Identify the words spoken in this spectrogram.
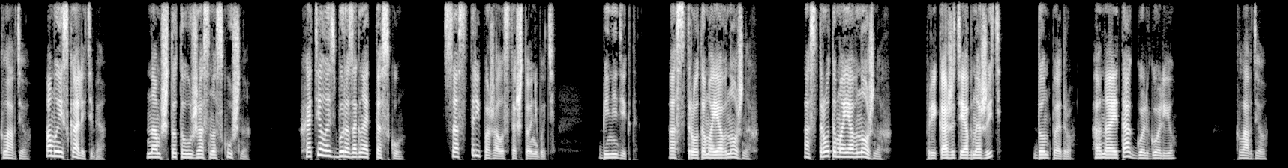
Клавдио, а мы искали тебя. Нам что-то ужасно скучно. Хотелось бы разогнать тоску. Состри, пожалуйста, что-нибудь. Бенедикт, острота моя в ножнах. Острота моя в ножнах. Прикажете обнажить? Дон Педро. Она и так голь-голью. Клавдио.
